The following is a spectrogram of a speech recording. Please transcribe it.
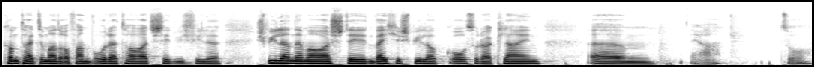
kommt halt immer darauf an, wo der Torwart steht, wie viele Spieler an der Mauer stehen, welche Spieler, ob groß oder klein. Ähm, ja, so.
